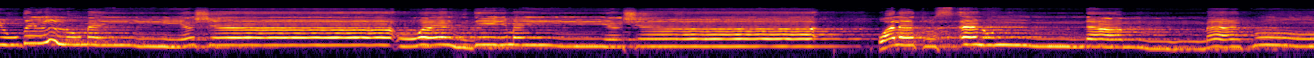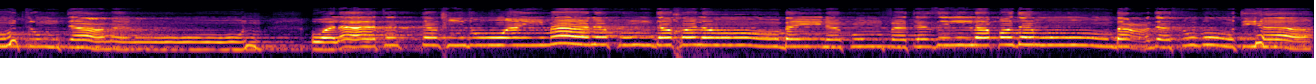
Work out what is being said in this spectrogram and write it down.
يضل من يشاء ويهدي من يشاء. ولتسألن عما تعملون ولا تتخذوا أيمانكم دخلا بينكم فتزل قدم بعد ثبوتها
